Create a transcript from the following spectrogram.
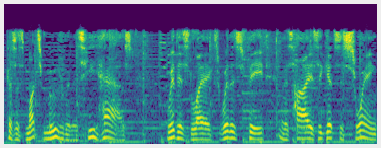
Because as much movement as he has with his legs, with his feet, and as high as he gets his swing,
